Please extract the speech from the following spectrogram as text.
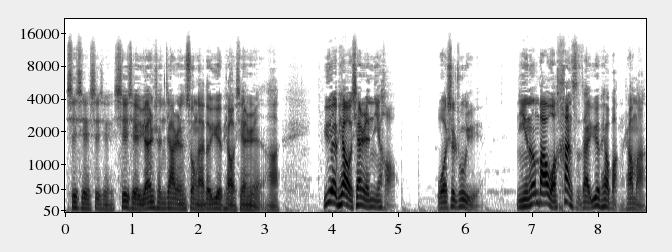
谢谢谢谢谢谢元神家人送来的月票仙人啊！月票仙人你好，我是朱宇，你能把我焊死在月票榜上吗？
